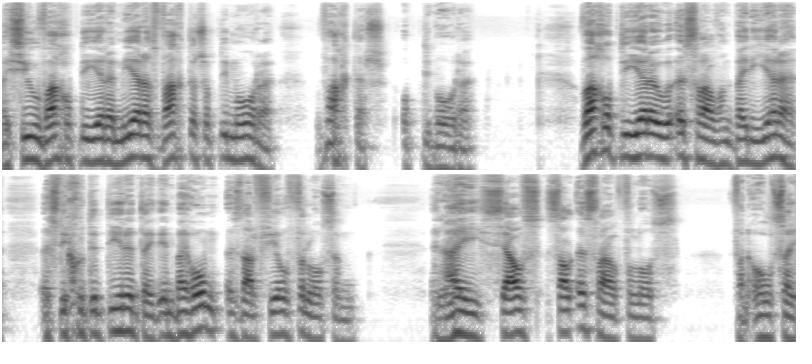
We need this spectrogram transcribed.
My siel wag op die Here meer as wagters op die môre wagters op die môre. Wag op die Here o Israel want by die Here is die goeie tierendheid en by hom is daar veel verlossing. En hy selfs sal Israel verlos van al sy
